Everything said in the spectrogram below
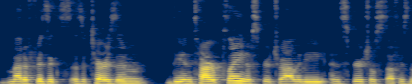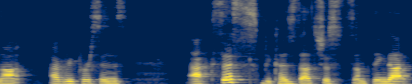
metaphysics, esotericism, the entire plane of spirituality and spiritual stuff is not every person's access because that's just something that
